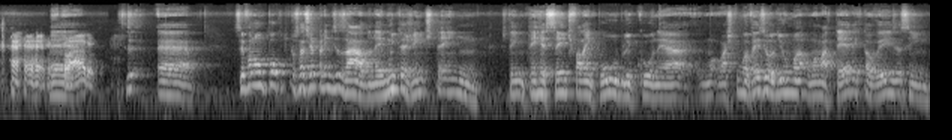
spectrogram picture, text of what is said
é, claro. É, você falou um pouco do processo de aprendizado, né? E muita gente tem, tem, tem receio de falar em público, né? Eu acho que uma vez eu li uma, uma matéria que talvez, assim,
